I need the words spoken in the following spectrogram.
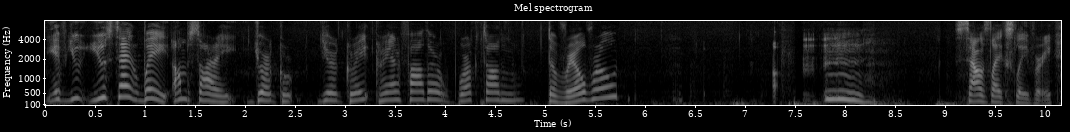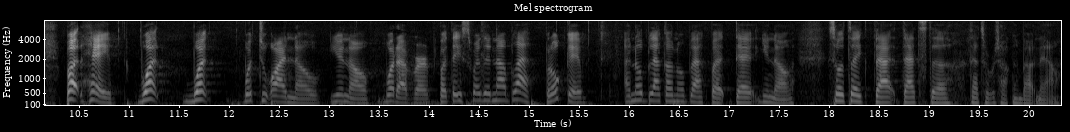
if you you said, wait, I'm sorry. Your gr- your great grandfather worked on the railroad. Uh, Sounds like slavery. But hey, what what what do I know? You know, whatever. But they swear they're not black. But okay, I know black. I know black. But that you know. So it's like that. That's the that's what we're talking about now.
